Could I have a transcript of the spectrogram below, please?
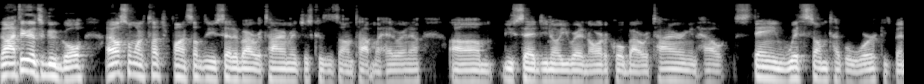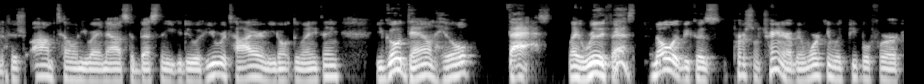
No, I think that's a good goal. I also want to touch upon something you said about retirement, just because it's on top of my head right now. Um, you said, you know, you read an article about retiring and how staying with some type of work is beneficial. I'm telling you right now, it's the best thing you could do. If you retire and you don't do anything, you go downhill fast like really fast. Yeah. know it because personal trainer. I've been working with people for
